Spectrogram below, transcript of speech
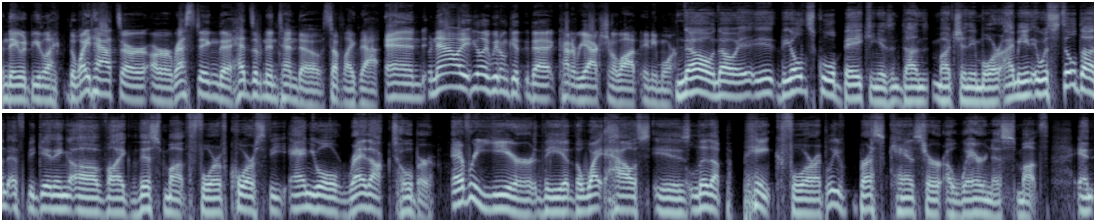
and they would be like, the White Hats are, are arresting the heads of Nintendo, stuff like that. And now I feel like we don't get that kind of reaction a lot anymore. No, no, it, it, the old school baking isn't done much anymore. I mean, it was still done at the beginning of like this month for, of course, the annual Red October. Every year, the the White House is lit up pink for, I believe, Breast Cancer Awareness Month, and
